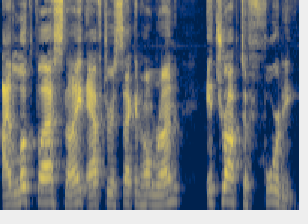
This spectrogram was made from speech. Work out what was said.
I looked last night after his second home run, it dropped to 40.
